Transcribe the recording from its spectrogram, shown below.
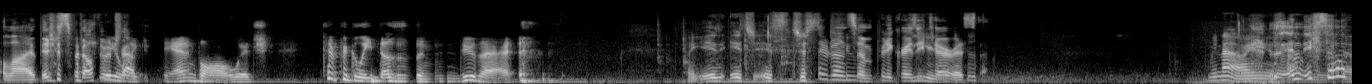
alive. They just fell through a trap. like Dan Ball, which typically doesn't do that. Like it, it's it's just They've done some pretty crazy weird. terrorist stuff. I mean, no, I mean, and weird. it's all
